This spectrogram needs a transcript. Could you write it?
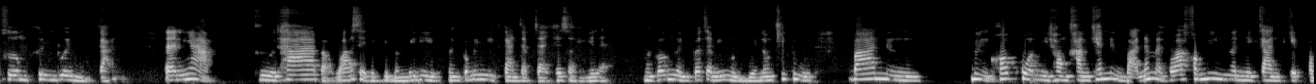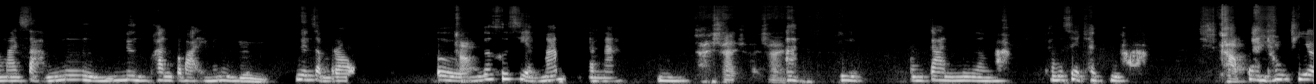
เพิ่มขึ้นด้วยเหมือนกันแต่เนี่ยคือถ้าแบบว่าเศรษฐกิจมันไม่ดี มันก็ไม่มีการจับจ่ายใช้สอยนี่แหละ มันก็เงินก็จะไม่หมุนเวียนลองคิดดูบ้านหนึ่ง หนึ่งครอบครัวมีทองคำแค่หนึ่งบาทนั่นหมายความว่าเขามีเงินในการเก็บประมาณสามหมื่นหนึ่งพันกว่าบาทเองนะหนุ่มเงินสำรองเออมันก็คือเสี่ยงมากกันนะใช่ใช่ใช่ใช่ที่ของการเมืองทั้งเศรษฐกิจครับการท่องเที่ยว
